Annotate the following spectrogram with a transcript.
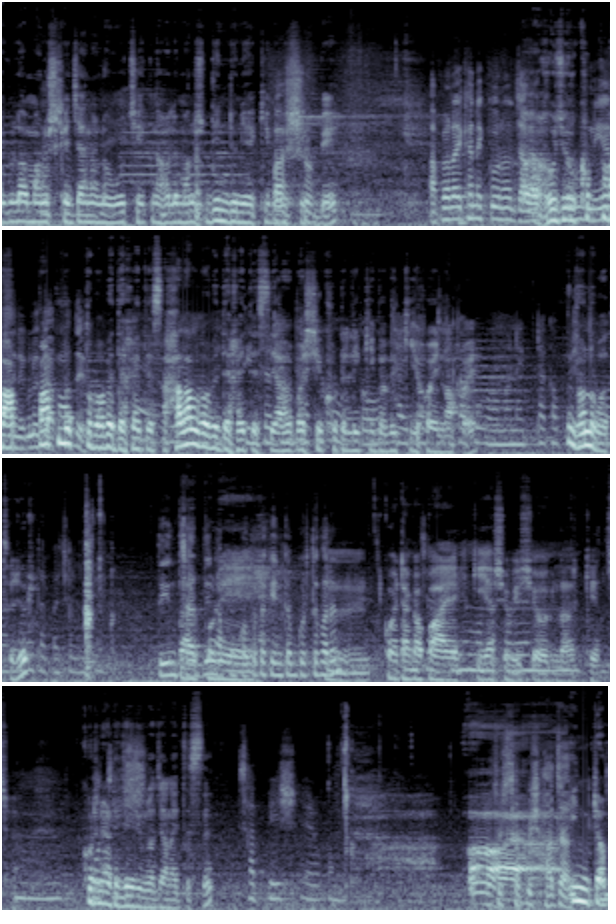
এগুলা মানুষকে জানানো উচিত না হলে মানুষ দিন দুনিয়া কীভাবে পাঁচশো। শিখবে? আপনারা এখানে কোন হুজুর খুব পাপ কি? মুক্ত ভাবে দেখাইতেছে হালাল ভাবে দেখাইতেছে আবাসিক হোটেলে কীভাবে কি হয় না হয়? ধন্যবাদ, হুজুর। তিন চার দিন আপনি কত টাকা ইনকাম করতে পারেন? কয় টাকা পায় কি আসে বিষয় ওগুলো আর কি আচ্ছা। খুঁটিনাটি জিনিসগুলো জানাইতেছে। ছাব্বিশ এরকম। পঁচিশ, ছাব্বিশ হাজার। ইনকাম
